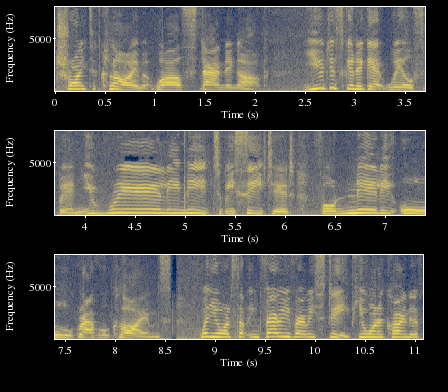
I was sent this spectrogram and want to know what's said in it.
trying to climb while standing up you're just going to get wheel spin. You really need to be seated for nearly all gravel climbs. When you're on something very, very steep, you want to kind of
